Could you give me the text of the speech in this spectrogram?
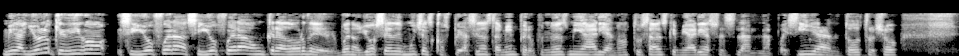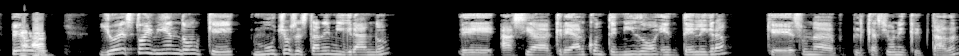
mira, yo lo que digo, si yo fuera, si yo fuera un creador de, bueno, yo sé de muchas conspiraciones también, pero pues no es mi área, ¿no? Tú sabes que mi área es la, la poesía, todo otro show. Pero Yo estoy viendo que muchos están emigrando eh, hacia crear contenido en Telegram, que es una aplicación encriptada.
